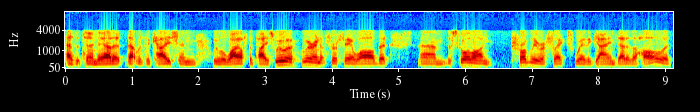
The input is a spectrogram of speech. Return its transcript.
as it turned out, it, that was the case, and we were way off the pace. We were we were in it for a fair while, but um, the scoreline probably reflects where the game's at as a whole. It's,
